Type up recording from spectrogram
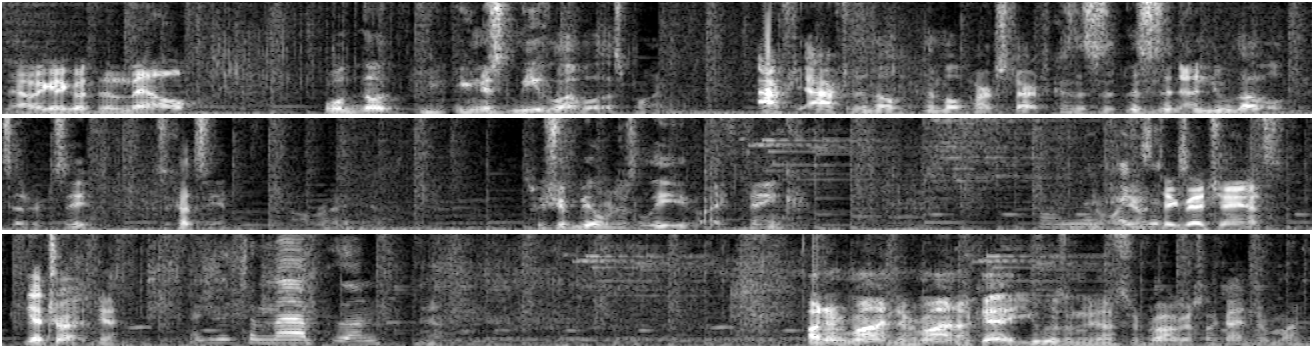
Now we gotta go to the mill. Well, no, you you can just leave level at this point. After after the mill the mill part starts, because this is this is a new level considered. See, it's a cutscene, All right. Yeah. so we should be able to just leave. I think. Oh, and then You want to take that chance? Yeah, try it. Yeah. exit to map then. Yeah. Oh, never mind. Never mind. Okay, you lose on your in progress. Okay, never mind.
